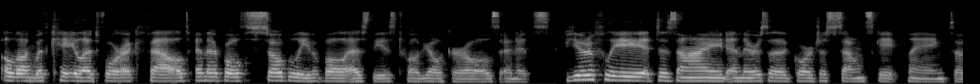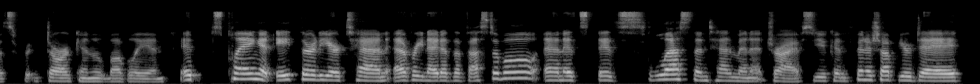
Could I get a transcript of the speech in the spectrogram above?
along with Kayla Dvorak Feld and they're both so believable as these 12 year old girls and it's beautifully designed and there's a gorgeous soundscape playing so it's dark and lovely and it's playing at 8 30 or 10 every night of the festival and it's it's less than 10 minute drive so you can finish up your day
